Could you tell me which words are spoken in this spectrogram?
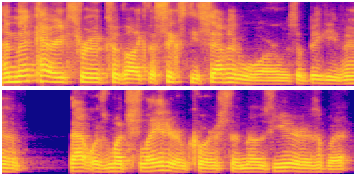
And that carried through to like the 67 war was a big event. That was much later, of course, than those years, but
